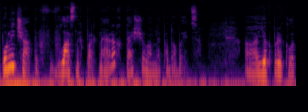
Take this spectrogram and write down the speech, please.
помічати в власних партнерах те, що вам не подобається. Як приклад,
